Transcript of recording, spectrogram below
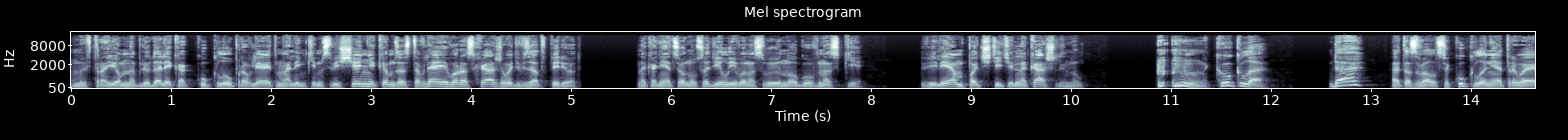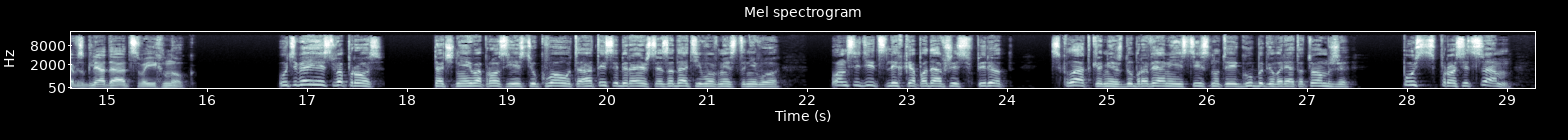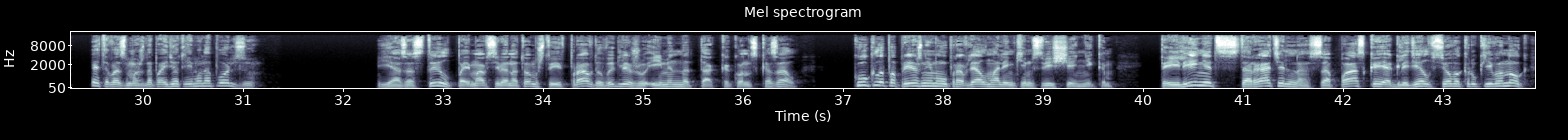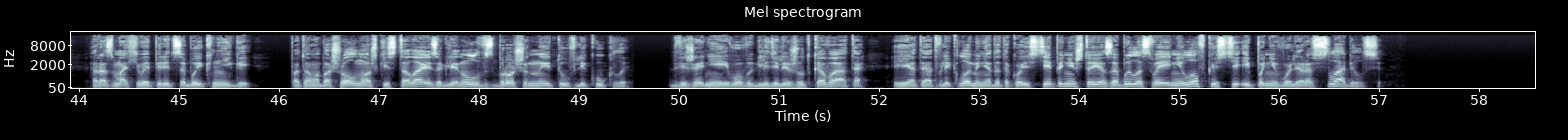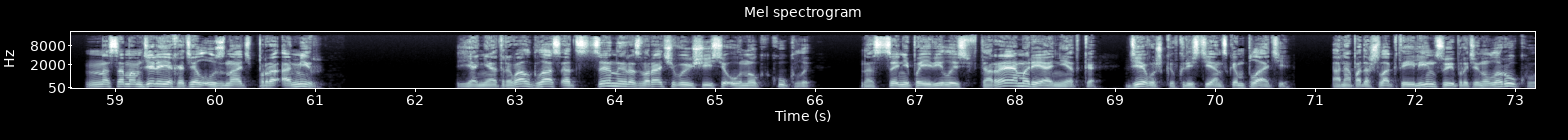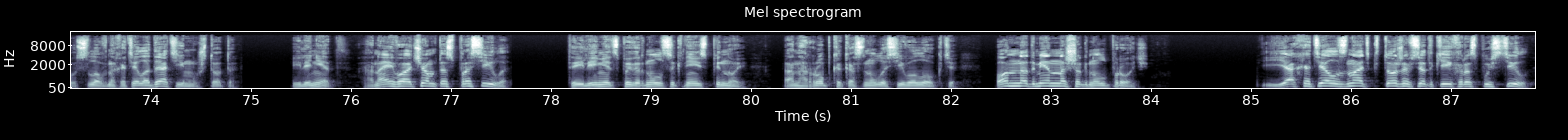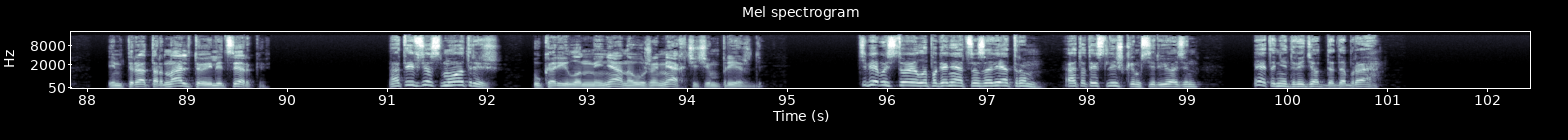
Мы втроем наблюдали, как кукла управляет маленьким священником, заставляя его расхаживать взад-вперед. Наконец он усадил его на свою ногу в носке. Вилем почтительно кашлянул. «Кукла!» «Да?» — отозвался кукла, не отрывая взгляда от своих ног. «У тебя есть вопрос. Точнее, вопрос есть у Квоута, а ты собираешься задать его вместо него. Он сидит, слегка подавшись вперед. Складка между бровями и стиснутые губы говорят о том же. Пусть спросит сам. Это, возможно, пойдет ему на пользу». Я застыл, поймав себя на том, что и вправду выгляжу именно так, как он сказал. Кукла по-прежнему управлял маленьким священником. Тейлинец старательно, с опаской оглядел все вокруг его ног, размахивая перед собой книгой. Потом обошел ножки стола и заглянул в сброшенные туфли куклы. Движения его выглядели жутковато, и это отвлекло меня до такой степени, что я забыл о своей неловкости и поневоле расслабился. На самом деле я хотел узнать про Амир. Я не отрывал глаз от сцены, разворачивающейся у ног куклы. На сцене появилась вторая марионетка, девушка в крестьянском платье. Она подошла к Тейлинцу и протянула руку, словно хотела дать ему что-то. Или нет? Она его о чем-то спросила. Тейлинец повернулся к ней спиной. Она робко коснулась его локтя. Он надменно шагнул прочь. Я хотел знать, кто же все-таки их распустил. Император Нальто или церковь? «А ты все смотришь?» — укорил он меня, но уже мягче, чем прежде. «Тебе бы стоило погоняться за ветром, а то ты слишком серьезен. Это не доведет до добра».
